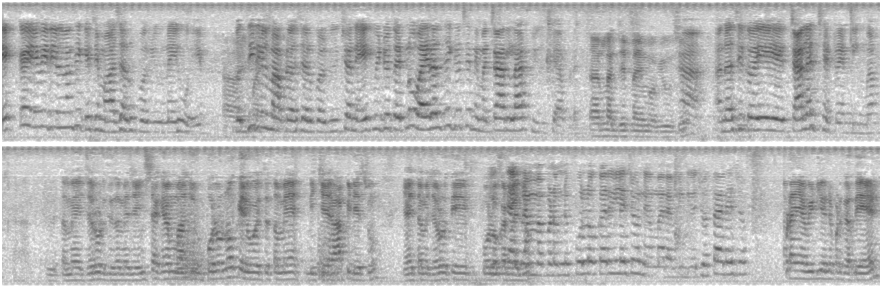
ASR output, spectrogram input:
એક કઈ એવી રીલ નથી કે જેમાં હજાર ઉપર વ્યૂ નહીં હોય. બધી. રીલમાં આપણે હજાર ઉપર વ્યૂ છે અને એક વીડિયો તો એટલો વાયરલ થઈ ગયો છે ને એમાં ચાર લાખ વ્યૂ છે આપણે. ચાર લાખ જેટલા એમાં વ્યૂ છે. હા. અને હજી તો એ ચાલે જ છે ટ્રેન્ડિંગમાં એટલે તમે જરૂરથી તમે જે ઇન્સ્ટાગ્રામમાં હજુ ફોલો ન કર્યો હોય તો તમે નીચે આપી દેશું. ત્યાં તમે જરૂરથી ફોલો કરી લેજો. ઇન્સ્ટાગ્રામમાં પણ અમને ફોલો કરી લેજો ને અમારા વીડિયો જોતા રહેજો. આપણે અહીંયા વિડીયોને પણ કરી દઈએ એન્ડ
